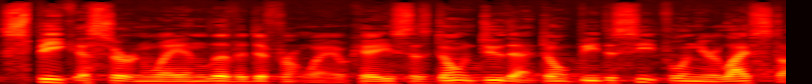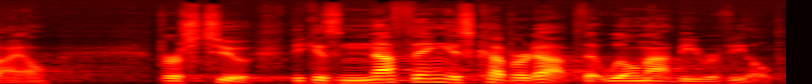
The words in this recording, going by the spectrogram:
speak a certain way and live a different way, okay? He says, Don't do that. Don't be deceitful in your lifestyle. Verse 2 Because nothing is covered up that will not be revealed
